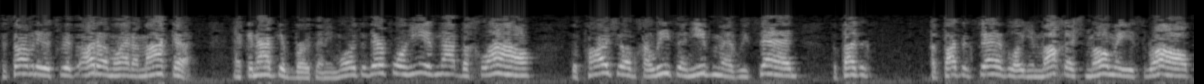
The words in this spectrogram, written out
to somebody who's Sris Adam who had a Makkah and cannot give birth anymore. So therefore, he is not bechlal the parsha of chalitza and yibam, as we said. The pasuk, the pasuk says, "Lo yimacha shmo Yisrael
